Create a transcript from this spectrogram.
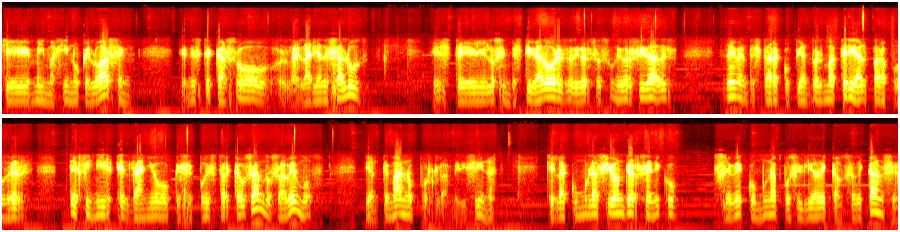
que me imagino que lo hacen. En este caso, el área de salud, este, los investigadores de diversas universidades deben de estar acopiando el material para poder definir el daño que se puede estar causando. Sabemos de antemano por la medicina que la acumulación de arsénico se ve como una posibilidad de causa de cáncer.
